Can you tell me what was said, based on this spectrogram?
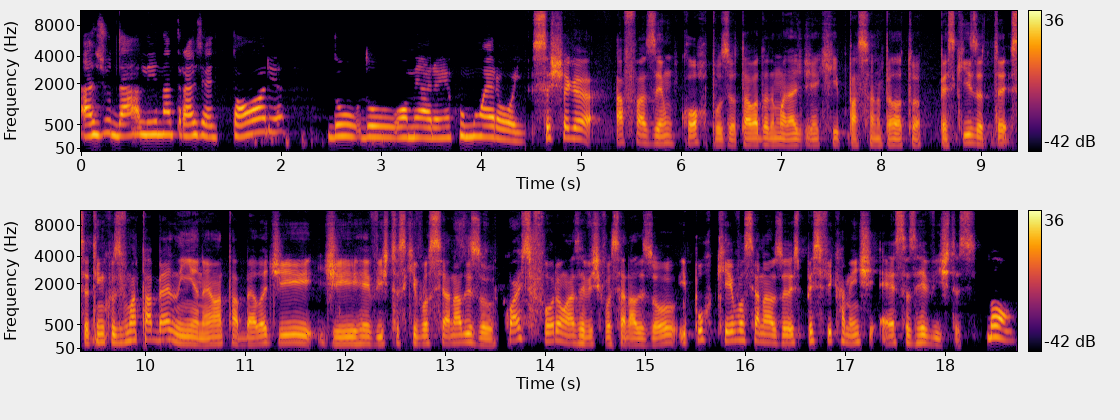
ajudar ali na trajetória do, do Homem-Aranha como um herói. Você chega a fazer um corpus, eu tava dando uma olhadinha aqui, passando pela tua pesquisa, você tem inclusive uma tabelinha, né? Uma tabela de, de revistas que você analisou. Quais foram as revistas que você analisou e por que você analisou especificamente essas revistas? Bom,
